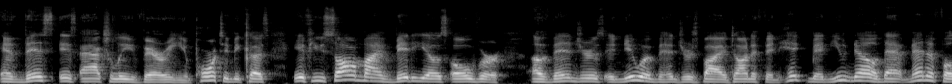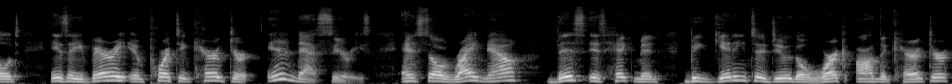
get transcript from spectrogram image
And this is actually very important because if you saw my videos over Avengers and New Avengers by Jonathan Hickman, you know that Manifold is a very important character in that series. And so right now, this is Hickman beginning to do the work on the character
